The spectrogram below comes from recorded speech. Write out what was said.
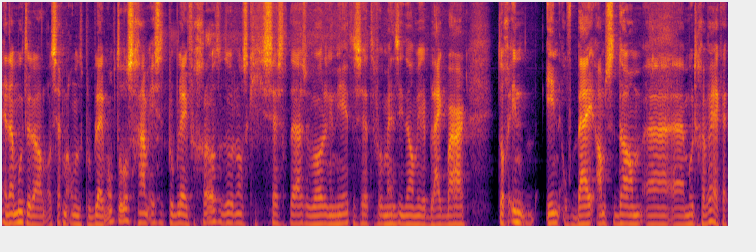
En dan moeten dan, zeg maar, om het probleem op te lossen, gaan we is het probleem vergroten door nog eens een keertje 60.000 woningen neer te zetten voor mensen die dan weer blijkbaar toch in, in of bij Amsterdam uh, uh, moeten gaan werken.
